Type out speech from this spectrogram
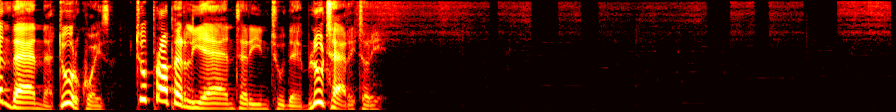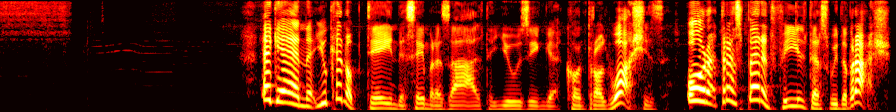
And then turquoise to properly enter into the blue territory. Again, you can obtain the same result using controlled washes or transparent filters with a brush.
